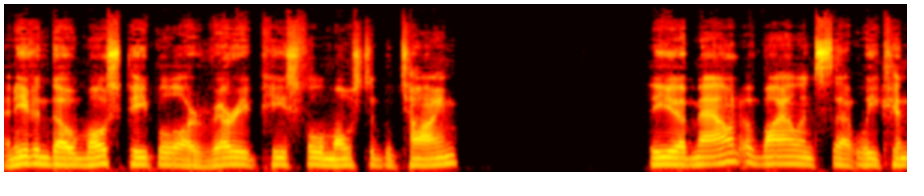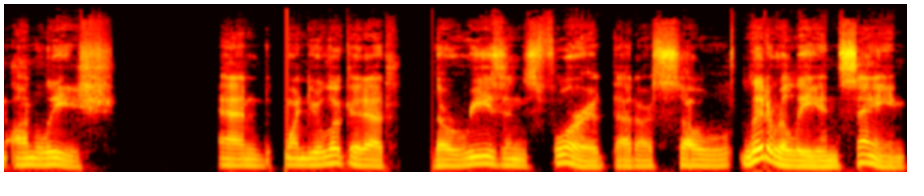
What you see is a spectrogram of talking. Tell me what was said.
And even though most people are very peaceful most of the time, the amount of violence that we can unleash, and when you look at it, the reasons for it that are so literally insane,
